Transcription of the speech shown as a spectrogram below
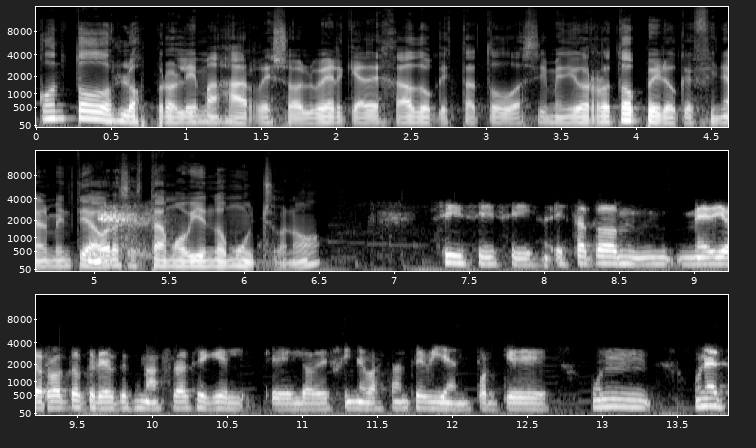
con todos los problemas a resolver que ha dejado que está todo así medio roto, pero que finalmente ahora se está moviendo mucho, ¿no? Sí, sí, sí, está todo medio roto, creo que es una frase que, que lo define bastante bien, porque un, una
